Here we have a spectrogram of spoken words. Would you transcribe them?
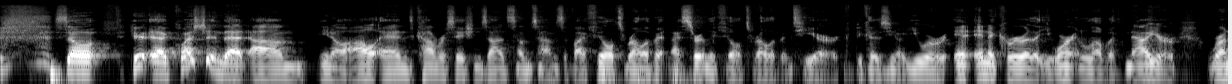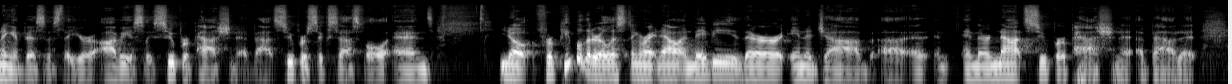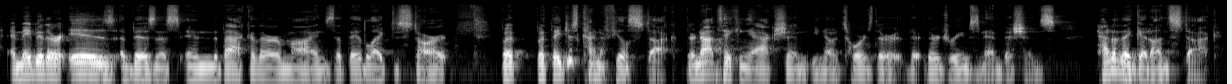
so here a question that um, you know I'll end conversations on sometimes if I feel it's relevant, and I certainly feel it's relevant here because you know you were in, in a career that you weren't in love with. Now you're running a business that you're obviously super passionate about, super successful, and you know, for people that are listening right now and maybe they're in a job uh, and, and they're not super passionate about it, and maybe there is a business in the back of their minds that they'd like to start, but but they just kind of feel stuck. They're not taking action, you know, towards their, their, their dreams and ambitions. How do they get unstuck?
